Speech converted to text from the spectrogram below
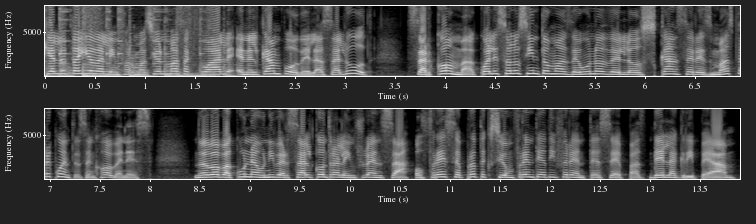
Aquí el detalle de la información más actual en el campo de la salud. Sarcoma, ¿cuáles son los síntomas de uno de los cánceres más frecuentes en jóvenes? Nueva vacuna universal contra la influenza ofrece protección frente a diferentes cepas de la gripe A.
